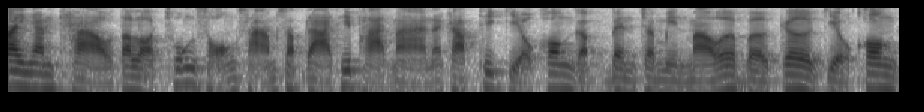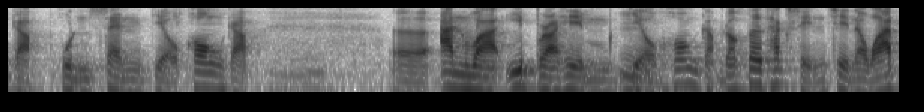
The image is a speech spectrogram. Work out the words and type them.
รายงานข่าวตลอดช่วง 2-3สัปดาห์ที่ผ่านมานะครับ ที่เกี่ยวข้องกับเบนจามินมา w เบอร์เกอร์เกี่ยวข้องกับฮุนเซนเกี่ยวข้องกับเอ่ออันวาอิบราฮิม เกี่ยวข้องกับดรทักษิณชินวัตร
